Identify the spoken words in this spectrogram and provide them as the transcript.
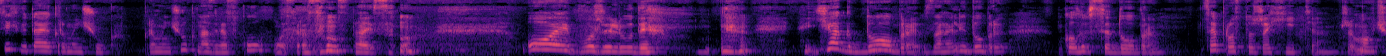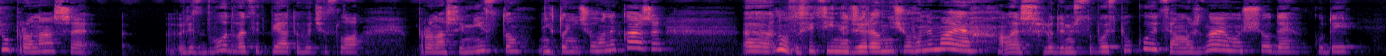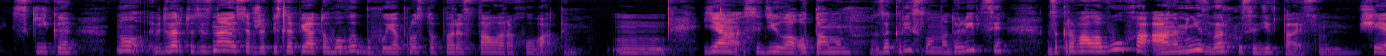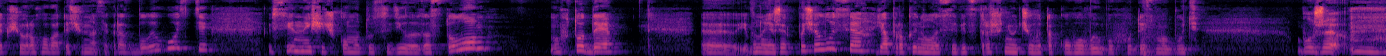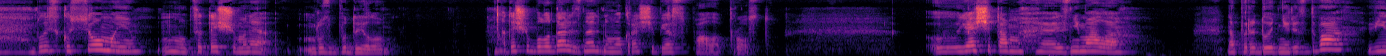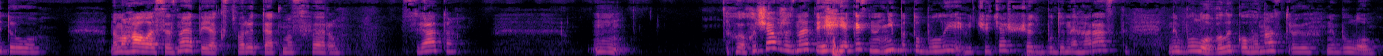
Всіх вітає Кременчук. Кременчук на зв'язку ось разом з Тайсоном. Ой, Боже, люди. Як добре, взагалі добре, коли все добре. Це просто жахіття. Вже мовчу про наше Різдво 25 числа, про наше місто. Ніхто нічого не каже. Е, ну, з офіційних джерел нічого немає, але ж люди між собою спілкуються, а ми ж знаємо, що де, куди, скільки. Ну, відверто зізнаюся, вже після п'ятого вибуху я просто перестала рахувати. Я сиділа отам за кріслом на долівці, закривала вуха, а на мені зверху сидів Тайсон. Ще якщо врахувати, що в нас якраз були гості, всі нищечком тут сиділи за столом. Ну, хто де. Е, Воно ж як почалося. Я прокинулася від страшнючого такого вибуху, десь, мабуть, Боже, близько сьомої. Ну, це те, що мене розбудило. А те, що було далі, знаєте, думаю, краще б я спала просто. Е, Я ще там е, знімала напередодні Різдва відео, намагалася, знаєте, як створити атмосферу свята. Хоча вже, знаєте, якесь нібито були відчуття, що щось буде негаразд. Не було, великого настрою не було.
